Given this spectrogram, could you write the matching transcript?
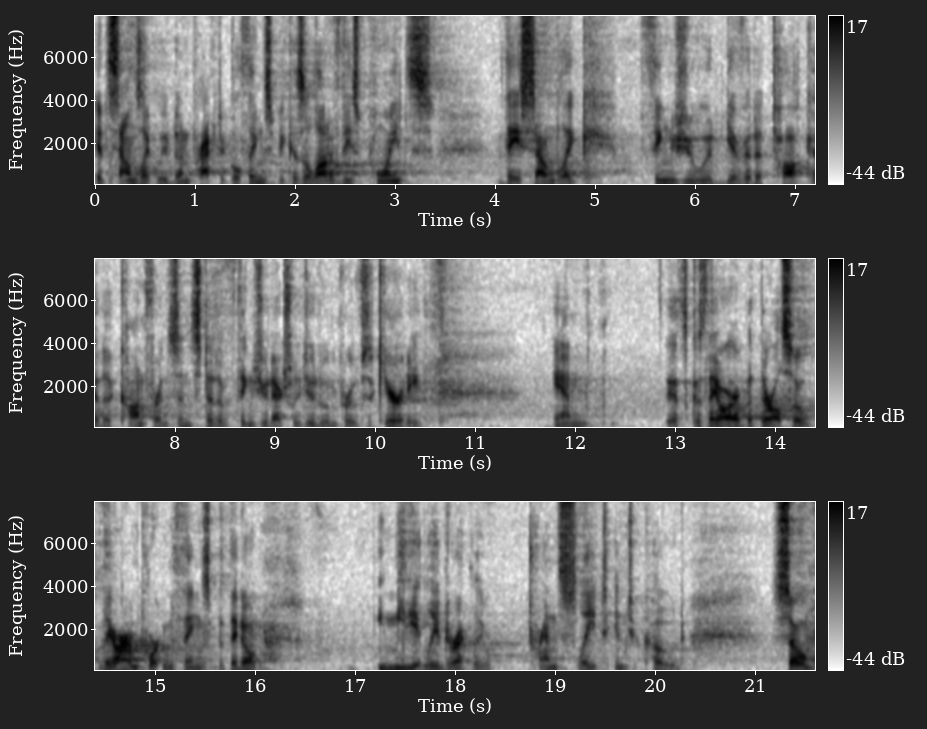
it sounds like we've done practical things because a lot of these points, they sound like things you would give at a talk at a conference instead of things you'd actually do to improve security. And it's because they are, but they're also, they are important things, but they don't immediately directly translate into code. So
